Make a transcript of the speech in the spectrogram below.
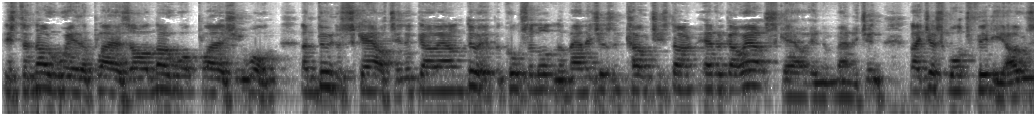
is to know where the players are, know what players you want, and do the scouting and go out and do it. Because a lot of the managers and coaches don't ever go out scouting and managing; they just watch videos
